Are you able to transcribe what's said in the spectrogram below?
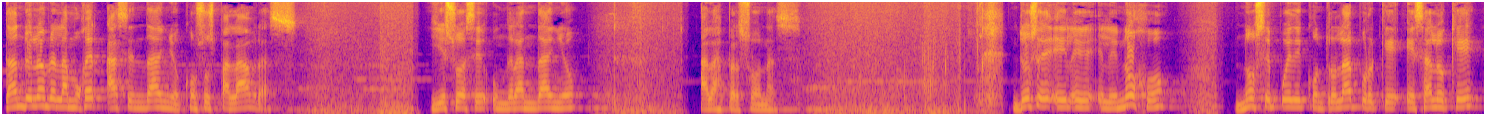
Tanto el hombre y la mujer hacen daño con sus palabras. Y eso hace un gran daño a las personas. Entonces el enojo no se puede controlar porque es algo que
